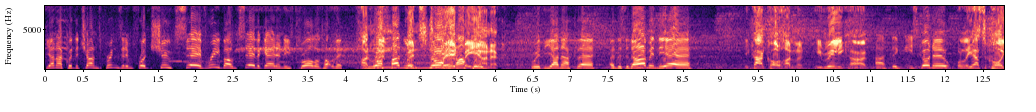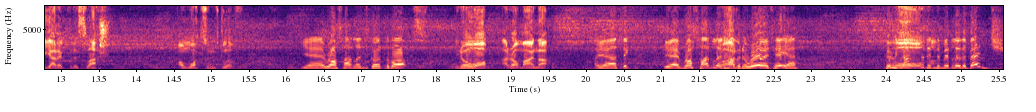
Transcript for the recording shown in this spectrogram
Yanak with the chance, brings it in front, shoots, save, rebound, save again, and he's crawled on top of it. and Ross Hanlon not straight for happy Yannick. with Yanak there, and there's an arm in the air. He can't call Hanlon. He really can't. I think he's going to. Well, he has to call Yanak for the slash on Watson's glove. Yeah, Ross Hanlon's going to the box. You know what? I don't mind that. Oh, yeah, I think. Yeah, Ross Hanlon Right. having a word here. Who's that Oh. stood in the middle of the bench?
